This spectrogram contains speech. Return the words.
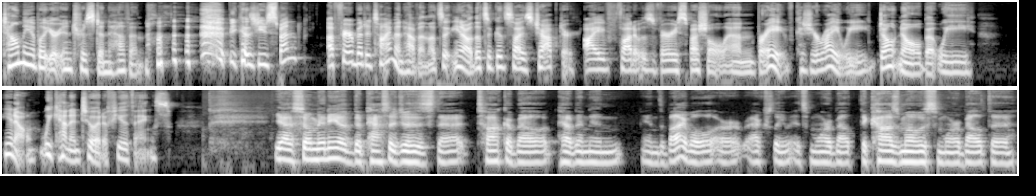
tell me about your interest in heaven. because you spend a fair bit of time in heaven. That's a you know that's a good sized chapter. I thought it was very special and brave because you're right. We don't know, but we, you know, we can intuit a few things. Yeah, so many of the passages that talk about heaven in in the Bible are actually it's more about the cosmos, more about the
